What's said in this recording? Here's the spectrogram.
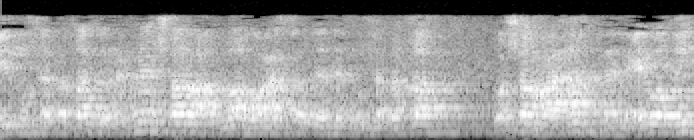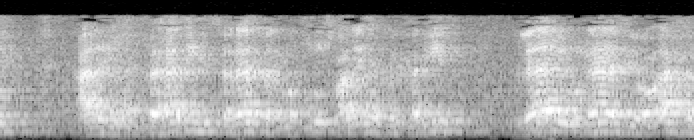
بالمسابقات ونحوها شرع الله عز وجل المسابقة وشرع أخذ العوض عليها. فهذه الثلاثة المنصوص عليها في الحديث لا ينازع أحد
